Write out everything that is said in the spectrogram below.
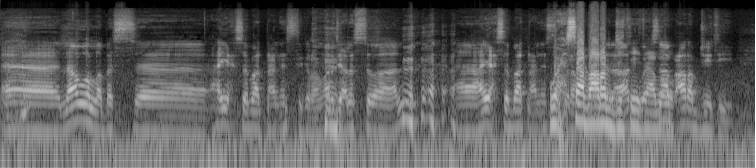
آه لا والله بس آه هي حساباتنا على الإنستغرام. أرجع للسؤال. آه هي حساباتنا على الإنستغرام. وحساب عرب جي تي وحساب تابعوا. عرب جي تي. آه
